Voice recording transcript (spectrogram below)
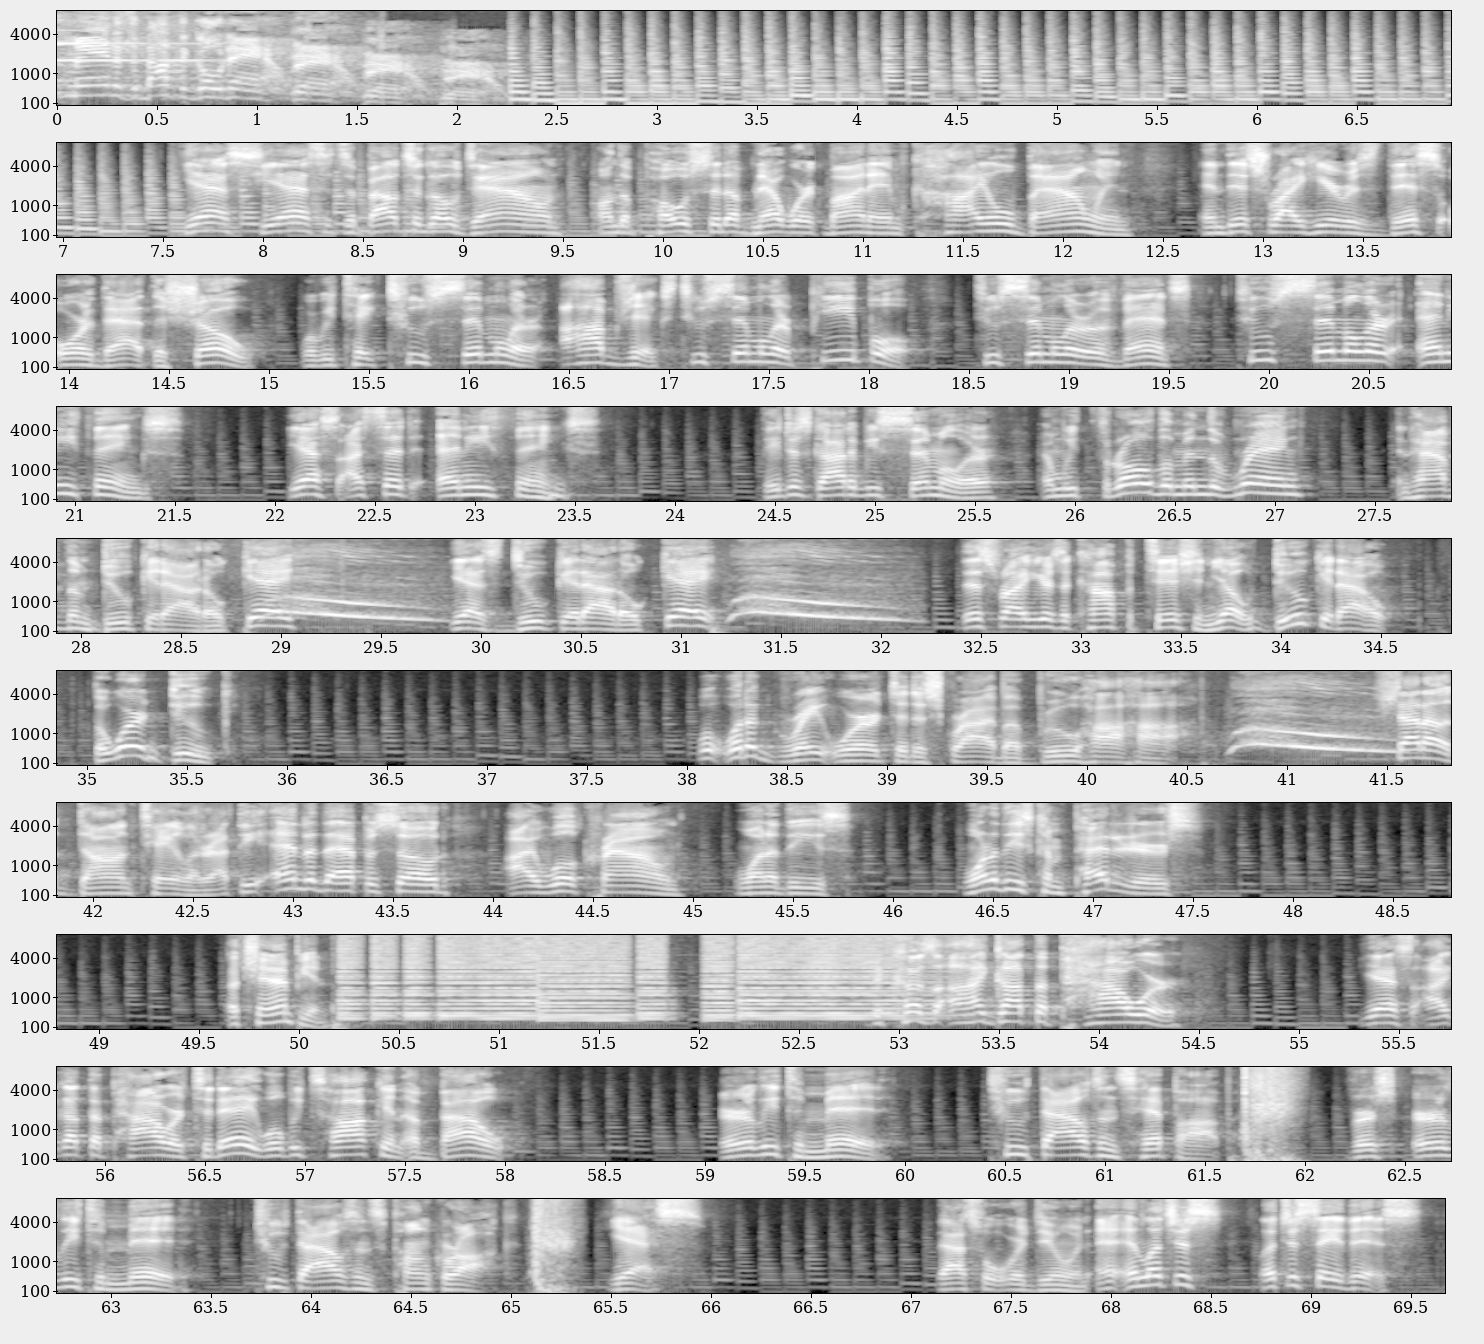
Look, man, it's about to go down. Yes, yes, it's about to go down on the Posted Up Network. My name, Kyle Bowen, and this right here is This or That, the show where we take two similar objects, two similar people, two similar events, two similar anythings. Yes, I said anythings. They just got to be similar, and we throw them in the ring and have them duke it out, okay? Yes, duke it out, okay? This right here is a competition. Yo, duke it out. The word duke what, what a great word to describe a brouhaha. Shout out Don Taylor. At the end of the episode, I will crown one of these one of these competitors a champion. Because I got the power. Yes, I got the power. Today we'll be talking about early to mid 2000s hip hop versus early to mid 2000s punk rock. Yes. That's what we're doing. And, and let's just let's just say this:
